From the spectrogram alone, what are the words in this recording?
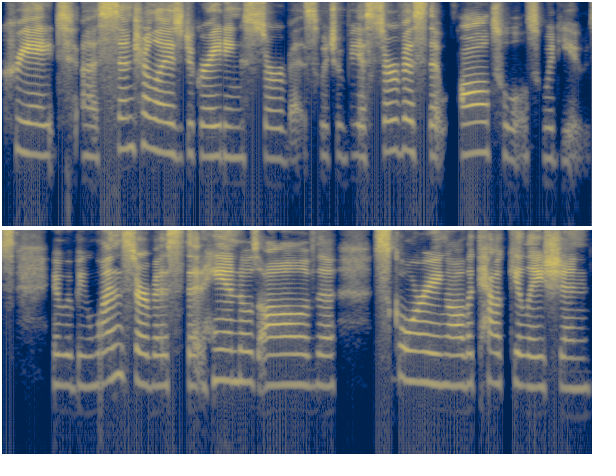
create a centralized grading service, which would be a service that all tools would use. It would be one service that handles all of the scoring, all the calculation,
